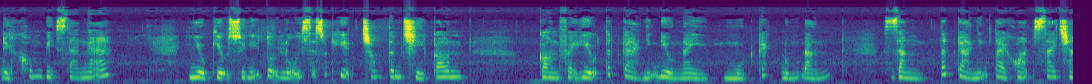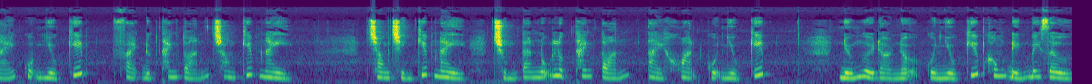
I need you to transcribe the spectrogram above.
để không bị xa ngã. Nhiều kiểu suy nghĩ tội lỗi sẽ xuất hiện trong tâm trí con. Con phải hiểu tất cả những điều này một cách đúng đắn rằng tất cả những tài khoản sai trái của nhiều kiếp phải được thanh toán trong kiếp này. Trong chính kiếp này, chúng ta nỗ lực thanh toán tài khoản của nhiều kiếp. Nếu người đòi nợ của nhiều kiếp không đến bây giờ,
